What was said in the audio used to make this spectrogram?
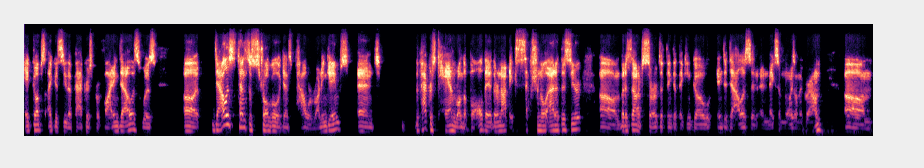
hiccups, I could see the Packers providing Dallas was uh, Dallas tends to struggle against power running games, and the Packers can run the ball. They they're not exceptional at it this year, um, but it's not absurd to think that they can go into Dallas and, and make some noise on the ground. Um,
